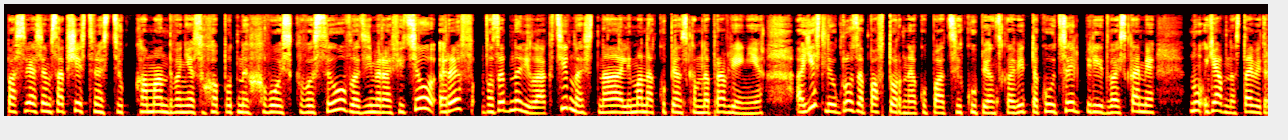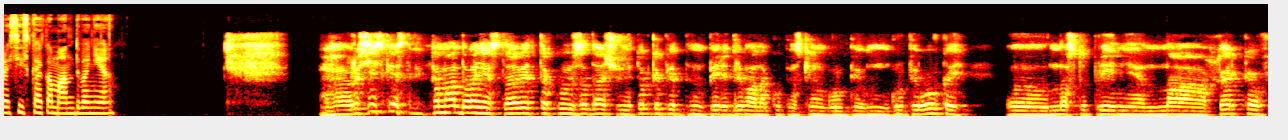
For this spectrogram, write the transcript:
по связям с общественностью командования сухопутных войск ВСУ Владимира Фитё, РФ возобновила активность на Лимано-Купенском направлении. А есть ли угроза повторной оккупации Купенска? Ведь такую цель перед войсками ну, явно ставит российское командование. Российское командование ставит такую задачу не только перед, перед Ливано-Купинским группи- группировкой э, наступление на Харьков,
